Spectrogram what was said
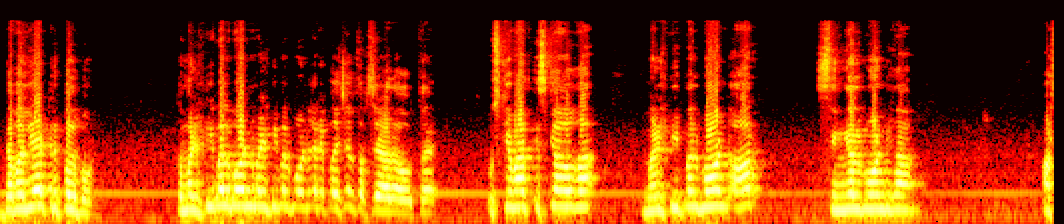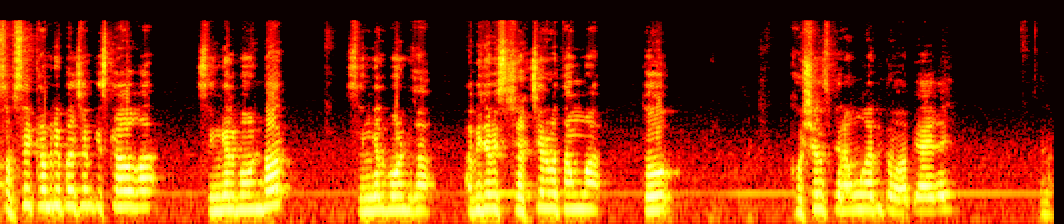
डबल या ट्रिपल बॉन्ड तो मल्टीपल बॉन्ड मल्टीपल बॉन्ड का रिपल्शन सबसे ज़्यादा होता है। उसके बाद किसका होगा? मल्टीपल बॉन्ड और सिंगल बॉन्ड का। और सबसे कम रिपल्शन किसका होगा? सिंगल बॉन्ड और सिंगल बॉन्ड का। अभी जब स्ट्रक्चर बताऊँगा तो क्वेश्चंस कराऊँगा अभी तो वहाँ पे आएगा ही। है ना?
